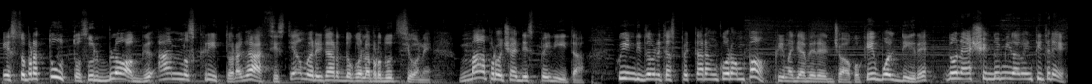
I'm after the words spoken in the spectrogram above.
E soprattutto sul blog hanno scritto ragazzi stiamo in ritardo con la produzione ma procede spedita. Quindi dovrete aspettare ancora un po' prima di avere il gioco che vuol dire non esce il 2023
